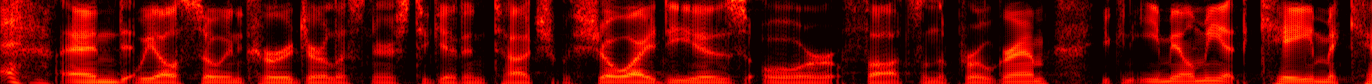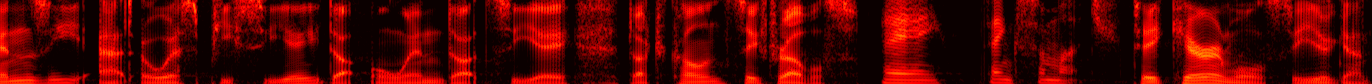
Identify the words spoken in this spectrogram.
and we also encourage our listeners to get in touch with show ideas or thoughts on the program. You can email me at kmckenzie at ospca.on.ca. Dr. Cullen, safe travels. Hey, thanks so much. Take care, and we'll see you again.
